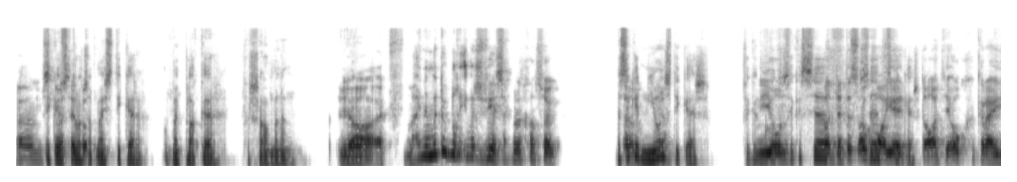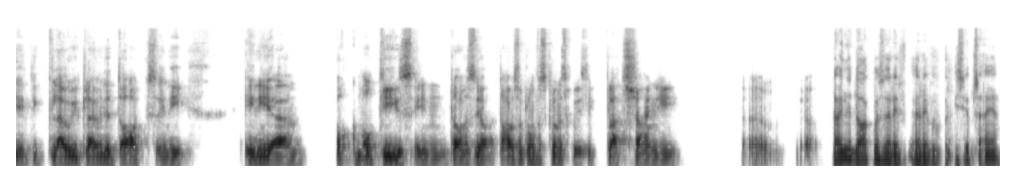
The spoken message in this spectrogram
Ehm um, Ek was trots op my sticker, op my plakker versameling. ja, ek myne moet ook nog iewers wees. Ek moet dit gaan soek. Was seker Ehm, neon ja. stickers. Seker Neon, seker surf. Maar dit is ook waar jy daar het jy ook gekry jy die glowy glow in the darks en die en die ehm um, ook milkies en daar was ja, daar was ook 'n klomp verskillends geweest, die plat shiny ehm um, Daai in die dalk was 'n rev revolusie op sy eie.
